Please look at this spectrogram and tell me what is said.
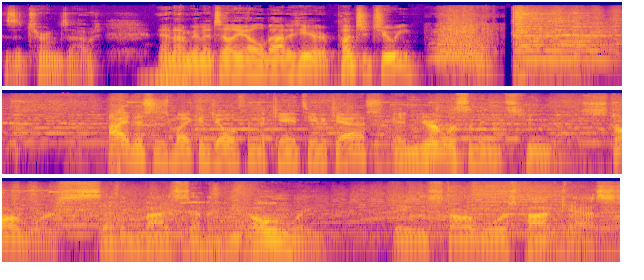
as it turns out. And I'm going to tell you all about it here. Punch it, Chewie. Hi, this is Mike and Joe from the Cantina Cast. And you're listening to Star Wars 7 by 7 the only daily Star Wars podcast.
